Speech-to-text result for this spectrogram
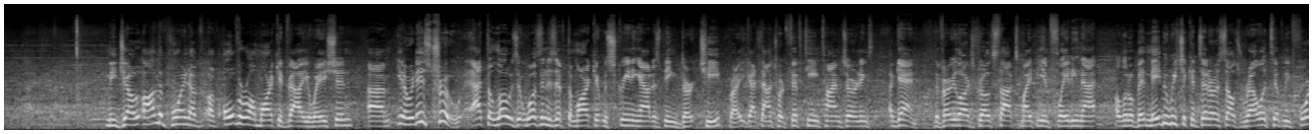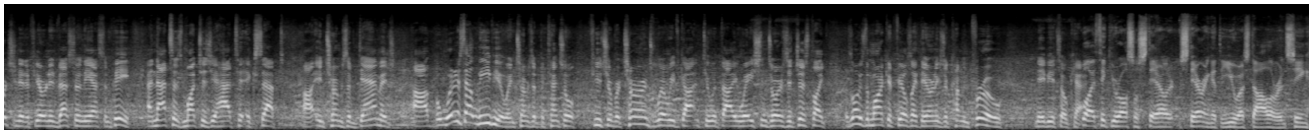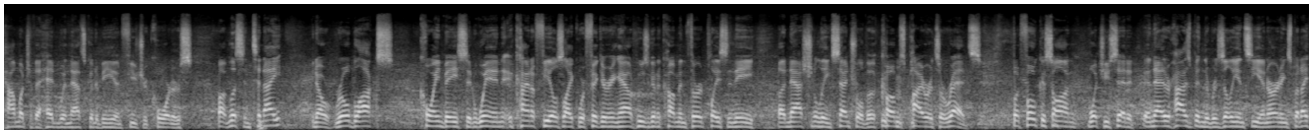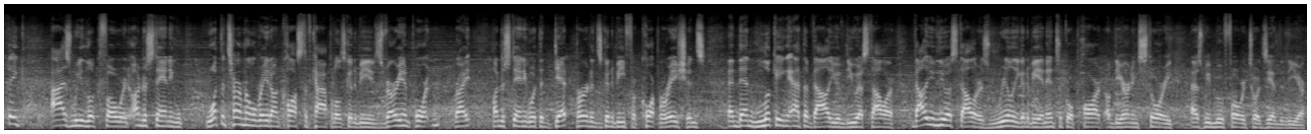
I mean, Joe, on the point of, of overall market valuation, um, you know, it is true. At the lows, it wasn't as if the market was screening out as being dirt cheap, right? You got down toward 15 times earnings. Again, the very large growth stocks might be inflating that a little bit. Maybe we should consider ourselves relatively fortunate if you're an investor in the S&P, and that's as much as you had to accept uh, in terms of damage. Uh, but where does that leave you in terms of potential future returns, where we've gotten to with valuations, or is it just like as long as the market feels like the earnings are coming through, maybe it's okay. Well, I think you're also stare, staring at the U.S. dollar and seeing how much of a headwind that's going to be in future quarters. Um, listen, tonight, you know, Roblox, Coinbase, and Wynn, it kind of feels like we're figuring out who's going to come in third place in the uh, National League Central, the Cubs, Pirates, or Reds but focus on what you said. And there has been the resiliency in earnings. But I think as we look forward, understanding what the terminal rate on cost of capital is going to be is very important, right? Understanding what the debt burden is going to be for corporations, and then looking at the value of the U.S. dollar. Value of the U.S. dollar is really going to be an integral part of the earnings story as we move forward towards the end of the year.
